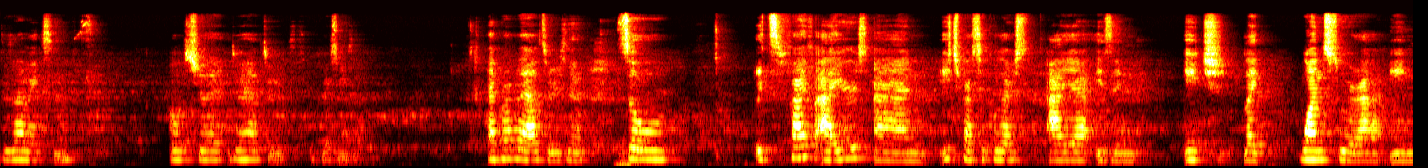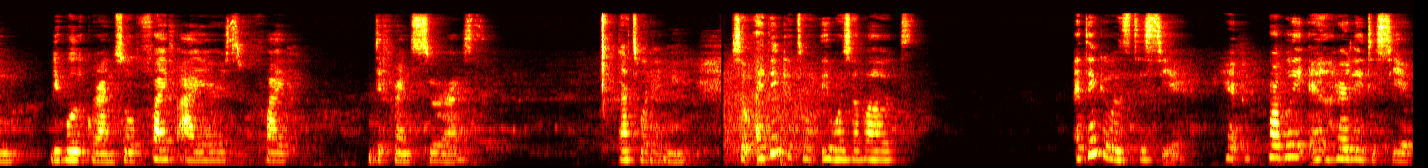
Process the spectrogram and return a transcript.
Does that make sense? Oh should i do i have to myself i probably have to resume so it's five ayahs and each particular ayah is in each like one surah in the Holy Quran. So five ayahs, five different surahs. That's what I mean. So I think it, it was about, I think it was this year, probably early this year,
